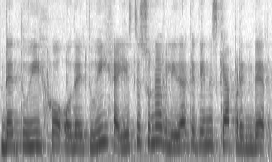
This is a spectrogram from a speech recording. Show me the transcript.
de tu hijo o de tu hija y esta es una habilidad que tienes que aprender.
